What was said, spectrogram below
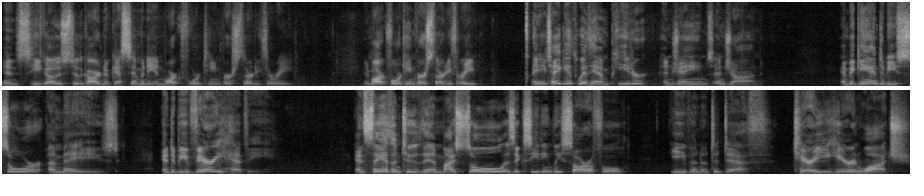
And he goes to the Garden of Gethsemane in Mark 14, verse 33. In Mark 14, verse 33, and he taketh with him Peter and James and John, and began to be sore amazed, and to be very heavy, and saith unto them, My soul is exceedingly sorrowful even unto death. Tarry ye here and watch.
